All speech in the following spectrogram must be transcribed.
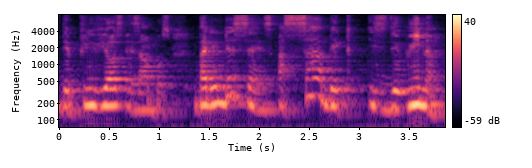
The previous examples. But in this sense, sabiq is the winner.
